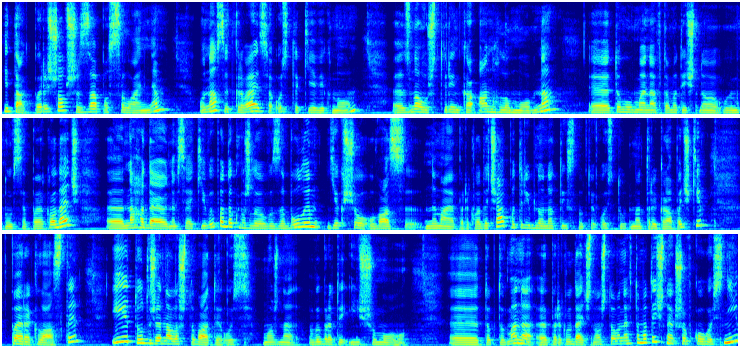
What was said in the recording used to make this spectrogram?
І так, перейшовши за посиланням, у нас відкривається ось таке вікно. Е, Знову ж сторінка англомовна, е, тому в мене автоматично увімкнувся перекладач. Е, Нагадаю, на всякий випадок, можливо, ви забули. Якщо у вас немає перекладача, потрібно натиснути ось тут на три крапочки, перекласти, і тут вже налаштувати. Ось можна вибрати іншу мову. Тобто, в мене перекладач налаштований автоматично. Якщо в когось ні,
